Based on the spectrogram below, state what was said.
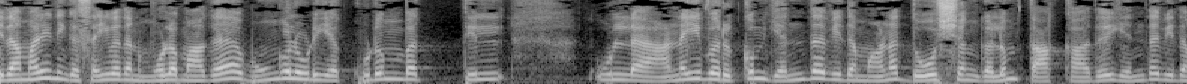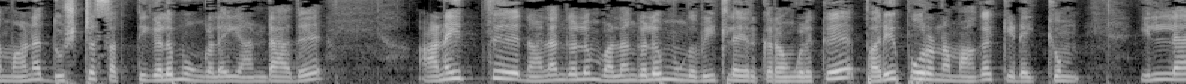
இதை மாதிரி நீங்கள் செய்வதன் மூலமாக உங்களுடைய குடும்பத்தில் உள்ள அனைவருக்கும் எந்த விதமான தோஷங்களும் தாக்காது. எந்த விதமான துஷ்ட சக்திகளும் உங்களை அண்டாது. அனைத்து நலங்களும் வளங்களும் உங்க வீட்டில் இருக்கிறவங்களுக்கு பரிபூரணமாக கிடைக்கும். இல்லை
